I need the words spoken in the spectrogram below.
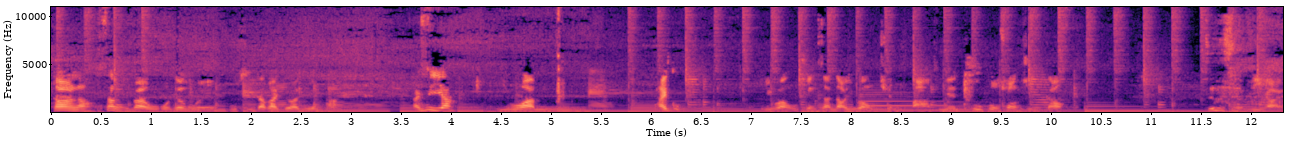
当然了，上礼拜我认为股市大概就在这边盘，还是一样，一万排骨一万五千三到一万五千八，今天突破创新高，真的是很厉害，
